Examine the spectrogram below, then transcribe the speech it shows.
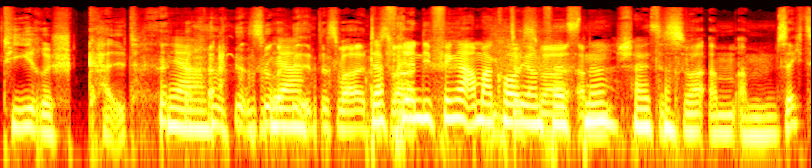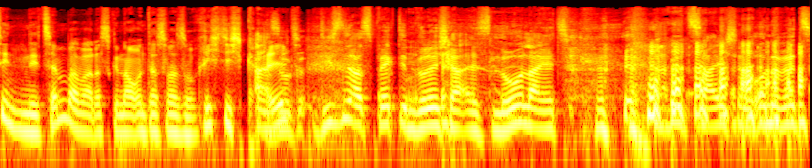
tierisch kalt. Ja. so, ja. Das war, das da frieren war, die Finger am Akkordeon fest, am, ne? Scheiße. Das war am, am 16. Dezember war das genau und das war so richtig kalt. Also diesen Aspekt, den würde ich ja als Lowlight bezeichnen, ohne Witz.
